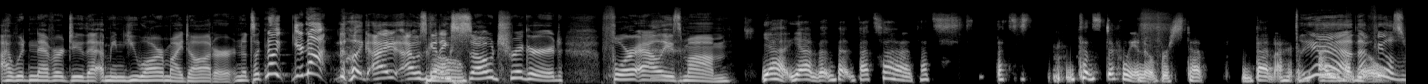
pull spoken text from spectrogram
I would never do that. I mean, you are my daughter. And it's like, no, you're not. Like I, I was getting No. so triggered for Allie's mom. Yeah, yeah. That, that, that's uh that's that's that's definitely an overstep that I, I Yeah, have that no feels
